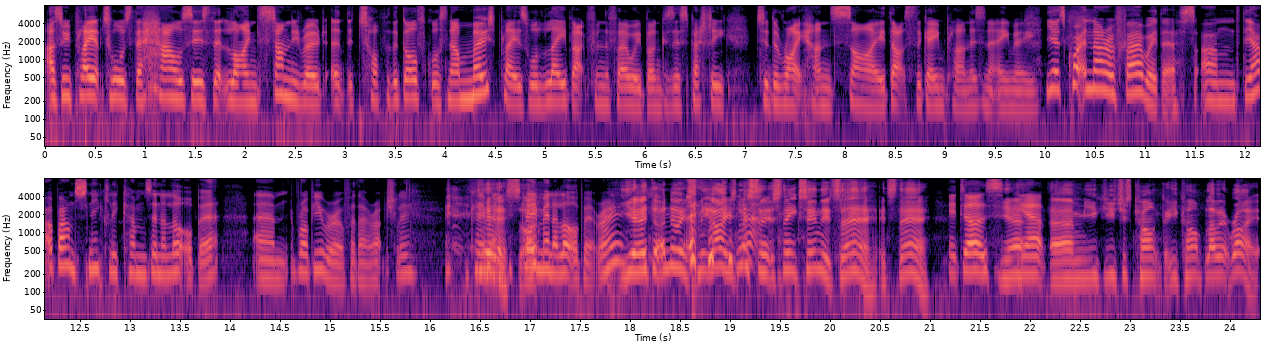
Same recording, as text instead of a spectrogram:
As we play up towards the houses that line Stanley Road at the top of the golf course. Now, most players will lay back from the fairway bunkers, especially to the right hand side. That's the game plan, isn't it, Amy? Yeah, it's quite a narrow fairway, this, and the out of bounds sneakily comes in a little bit. Um, Rob, you were over there actually. Came Yes, in, I- came in a little bit, right? Yeah, I know. It's, sne- oh, it's- listen, it sneaks in. It's there. It's there. It does. Yeah. Um, you, you just can't you can't blow it right.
